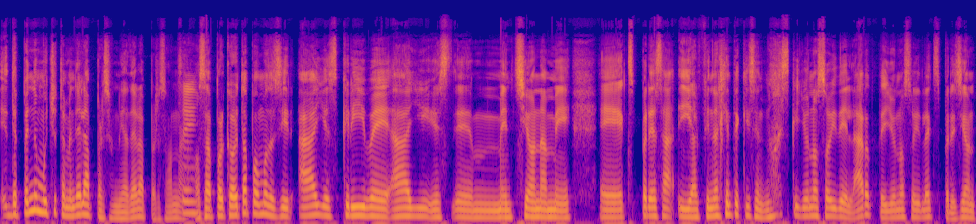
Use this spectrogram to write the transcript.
depende mucho también de la personalidad de la persona. Sí. O sea, porque ahorita podemos decir, ay, escribe, ay, este, mencióname, eh, expresa, y al final gente que dice, no, es que yo no soy del arte, yo no soy la expresión,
